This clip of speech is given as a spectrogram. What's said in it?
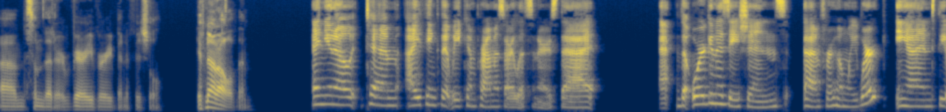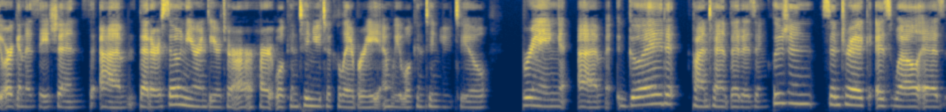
um, some that are very, very beneficial, if not all of them. And you know, Tim, I think that we can promise our listeners that the organizations um, for whom we work and the organizations um, that are so near and dear to our heart will continue to collaborate and we will continue to bring um, good content that is inclusion centric as well as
